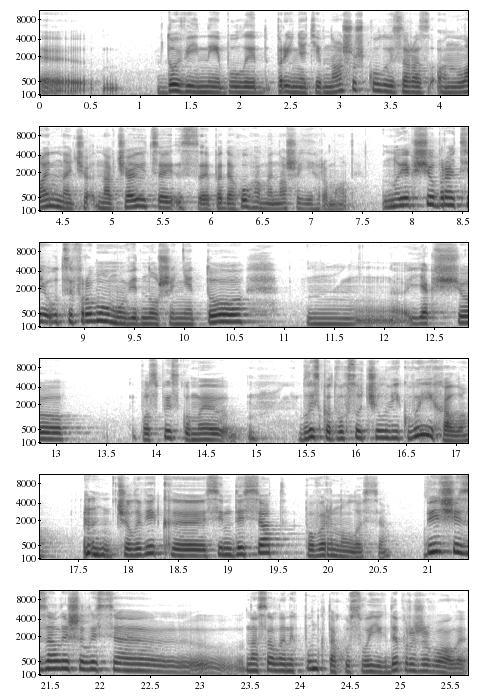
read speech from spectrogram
е, До війни були прийняті в нашу школу і зараз онлайн навчаються з педагогами нашої громади. Ну, якщо брати у цифровому відношенні, то якщо по списку ми близько 200 чоловік виїхало, чоловік е, 70 повернулося. Більшість залишилися е, в населених пунктах у своїх, де проживали.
